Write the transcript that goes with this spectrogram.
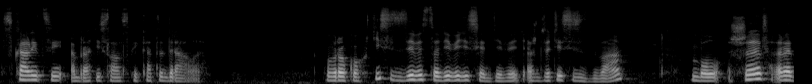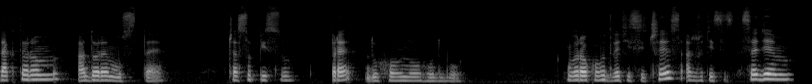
Skalici a Bratislavskej katedrále. V rokoch 1999 až 2002 bol šéf-redaktorom Adoremus T, časopisu pre duchovnú hudbu. V rokoch 2006 až 2007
